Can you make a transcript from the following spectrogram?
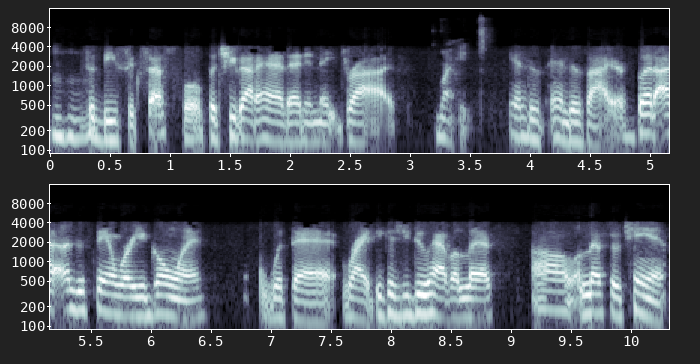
mm-hmm. to be successful, but you got to have that innate drive, right, and and desire. But I understand where you're going with that, right? Because you do have a less uh, a lesser chance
